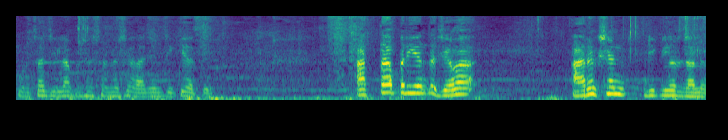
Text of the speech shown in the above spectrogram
पुढचा जिल्हा परिषद सदस्य राजन चिके असेल. आत्तापर्यंत जेव्हा आरक्षण डिक्लेअर झालं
